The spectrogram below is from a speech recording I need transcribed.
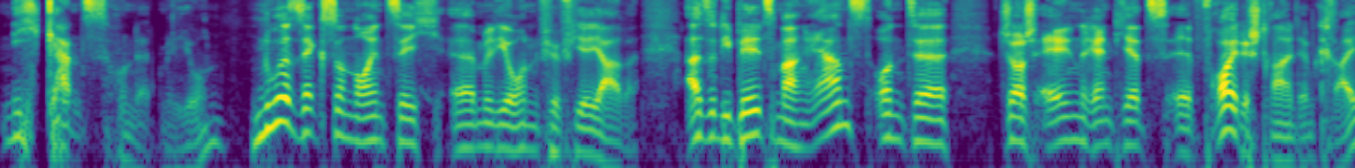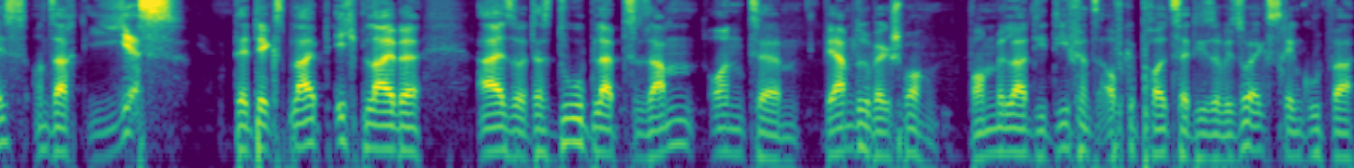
nicht ganz 100 Millionen, nur 96 äh, Millionen für vier Jahre. Also die Bills machen ernst und äh, Josh Allen rennt jetzt äh, freudestrahlend im Kreis und sagt, yes, der Dix bleibt, ich bleibe. Also das Duo bleibt zusammen und ähm, wir haben drüber gesprochen. Von Miller, die Defense aufgepolstert, die sowieso extrem gut war.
